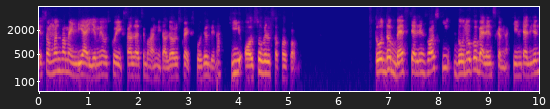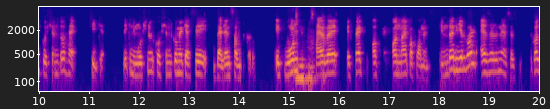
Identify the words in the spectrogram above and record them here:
If someone from India I में उसको एक साल ऐसे बाहर निकालो और उसको एक्सपोजर देना ही ऑल्सो विल सफ़र फ्रॉम तो द बेस्ट चैलेंज वॉज़ कि दोनों को बैलेंस करना। कि इंटेलिजेंट क्वेश्चन तो है, ठीक है, लेकिन इमोशनल क्वेश्चन को मैं कैसे बैलेंस आउट करूँ? it won't have a effect of on my performance in the real world as well in SSB because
